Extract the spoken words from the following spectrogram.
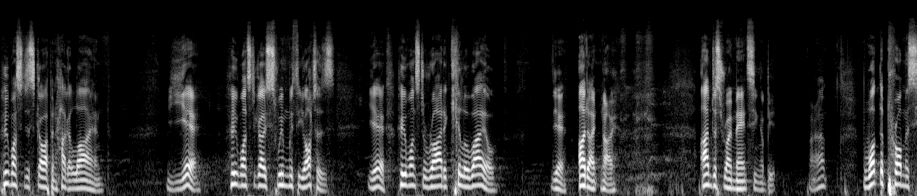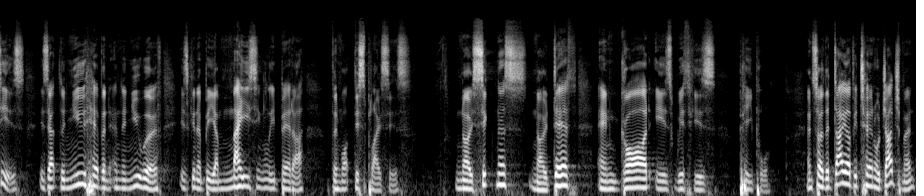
Who wants to just go up and hug a lion? Yeah, who wants to go swim with the otters? Yeah. Who wants to ride a killer whale? Yeah. I don't know. I'm just romancing a bit. All right. But what the promise is, is that the new heaven and the new earth is going to be amazingly better than what this place is. No sickness, no death, and God is with his people. And so the day of eternal judgment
